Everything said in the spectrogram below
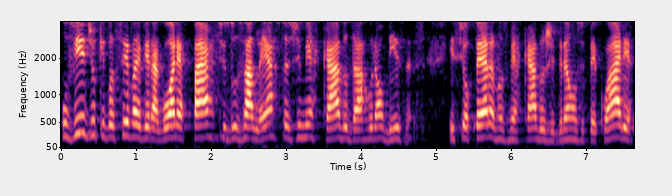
O vídeo que você vai ver agora é parte dos alertas de mercado da Rural Business. E se opera nos mercados de grãos e pecuária,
